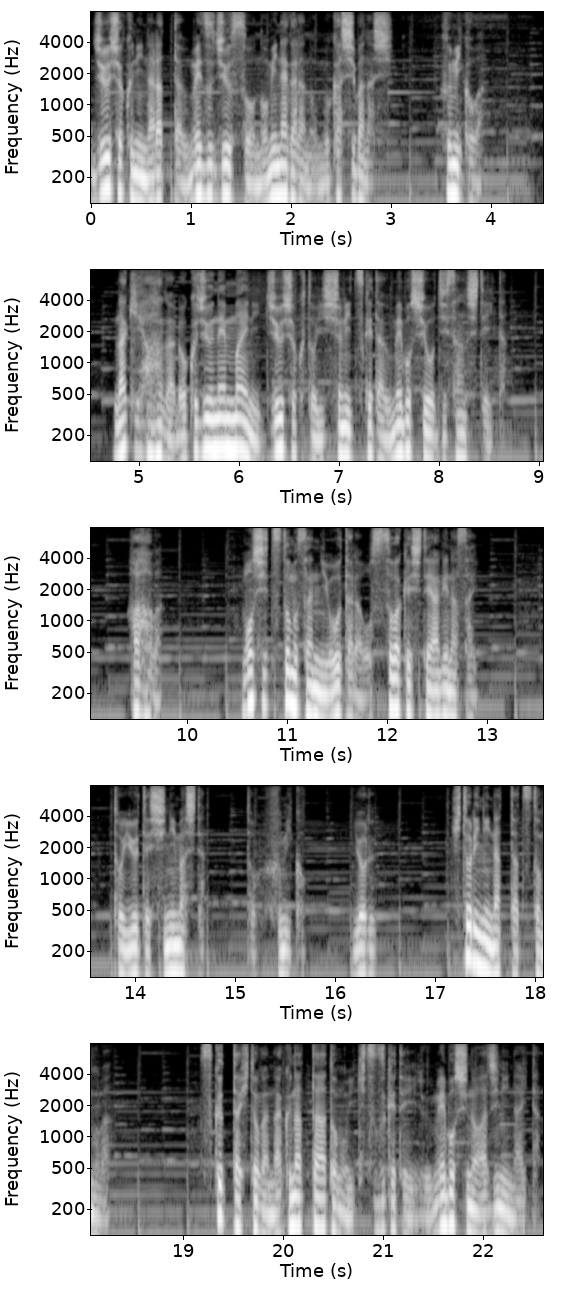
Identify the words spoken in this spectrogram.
住職に習った梅酢ジュースを飲みながらの昔話。文子は亡き母が60年前に住職と一緒につけた梅干しを持参していた。母はもし勉さんに会うたらお裾分けしてあげなさいと言うて死にましたと文子夜一人になった勉は作った人が亡くなった後も生き続けている梅干しの味に泣いた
